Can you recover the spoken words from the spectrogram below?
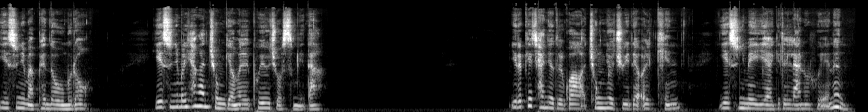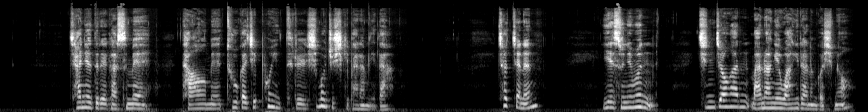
예수님 앞에 놓음으로 예수님을 향한 존경을 보여주었습니다. 이렇게 자녀들과 종려주일에 얽힌 예수님의 이야기를 나눈 후에는 자녀들의 가슴에 다음에 두 가지 포인트를 심어주시기 바랍니다. 첫째는 예수님은 진정한 만왕의 왕이라는 것이며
